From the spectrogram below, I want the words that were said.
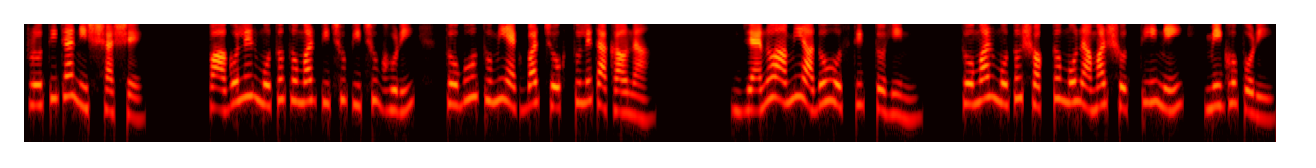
প্রতিটা নিঃশ্বাসে। পাগলের মতো তোমার পিছু পিছু ঘুরি, তবুও তুমি একবার চোখ তুলে তাকাও না। যেন আমি আদৌ অস্তিত্বহীন। তোমার মতো শক্ত মন আমার সত্যিই নেই, মেঘপরি।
